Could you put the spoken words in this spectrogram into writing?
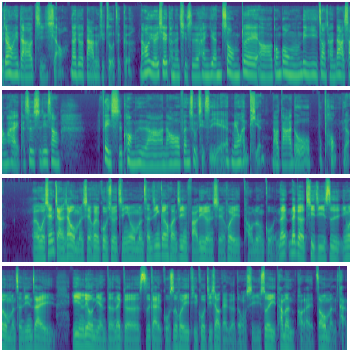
比较容易达到绩效，那就大家都去做这个。然后有一些可能其实很严重，对啊公共利益造成大伤害，可是实际上费时旷日啊，然后分数其实也没有很甜，然后大家都不碰这样。呃，我先讲一下我们协会过去的经验。我们曾经跟环境法律人协会讨论过，那那个契机是因为我们曾经在一零六年的那个司改国事会议提过绩效改革的东西，所以他们跑来找我们谈，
